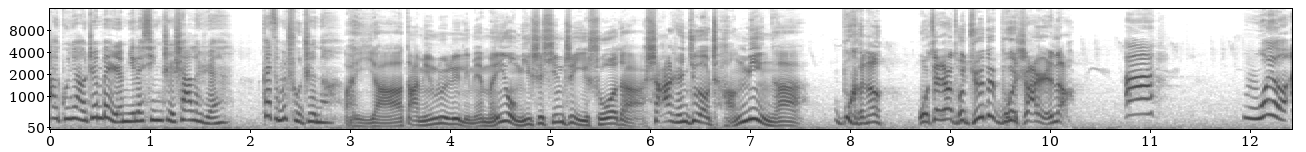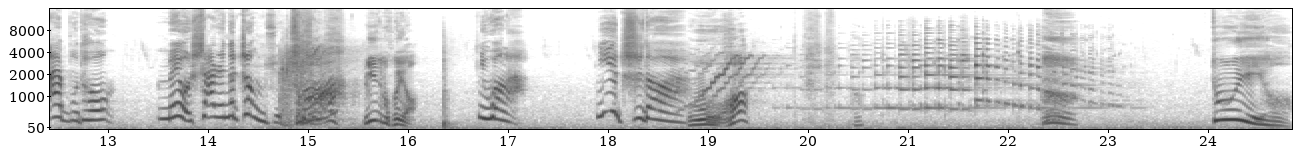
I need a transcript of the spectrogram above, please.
艾姑娘要真被人迷了心智，杀了人，该怎么处置呢？哎呀，大明律例里面没有迷失心智一说的，杀人就要偿命啊！不可能，我家丫头绝对不会杀人的。啊，我有艾捕头没有杀人的证据。什么？你怎么会有？你忘了？你也知道啊？我？啊，对哦，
